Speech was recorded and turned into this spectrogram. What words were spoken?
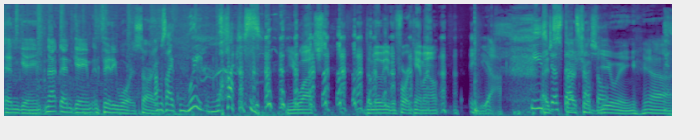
Endgame, not Endgame, Infinity Wars. Sorry. I was like, "Wait, what?" You watched the movie before it came out. yeah. He's Had just that special special. viewing. Yeah.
